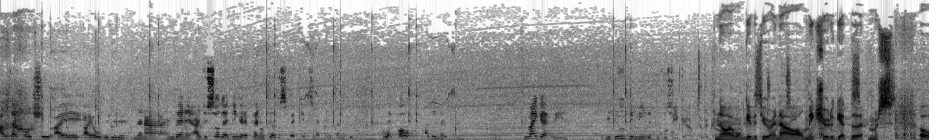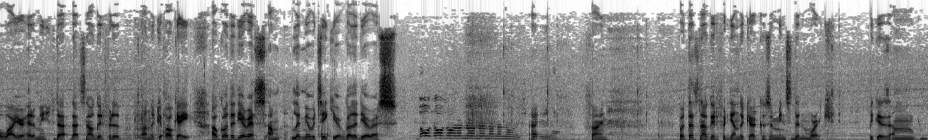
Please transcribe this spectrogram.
I was like, oh shoot. I I overdid it. And then I and then I just saw that I didn't get a penalty. I was expecting a penalty. I was like, oh, I didn't get a penalty. You might get me. If you do give me the position. No, I won't give it to you right now. I'll make sure to get the Merc- Oh, wow, you're ahead of me. That that's not good for the undercut. Okay, I've got the DRS. Um, let me overtake you. I've got the DRS. No, no, no, no, no, no, no, no, no. It's better that. Fine. But that's not good for the undercut because it means it didn't work. Because I'm.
